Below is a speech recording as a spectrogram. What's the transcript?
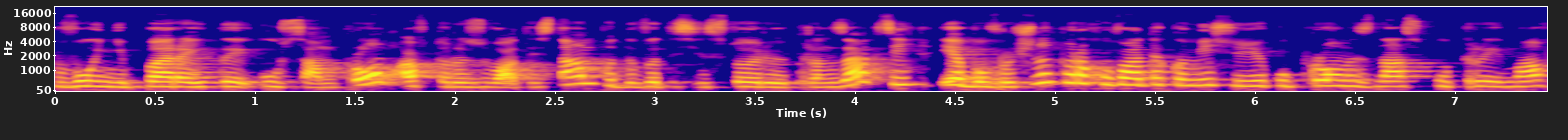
повинні перейти у сам пром, авторизуватись там, подивитись історію транзакцій і або вручну порахувати комісію, яку пром з нас утримав,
